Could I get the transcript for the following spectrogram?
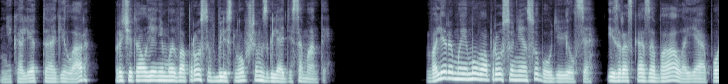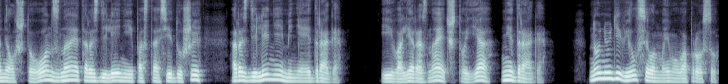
«Николетта Агилар?» – прочитал я немой вопрос в блеснувшем взгляде Саманты. Валера моему вопросу не особо удивился. Из рассказа Баала я понял, что он знает о разделении ипостаси души, о разделении меня и Драга. И Валера знает, что я не Драга. Но не удивился он моему вопросу.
